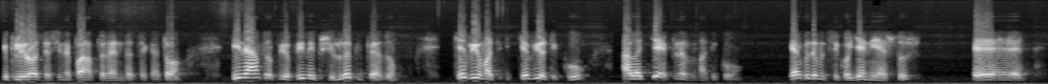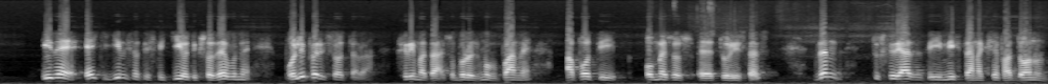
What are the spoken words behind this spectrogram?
οι πληρώτες είναι πάνω από το 90%. Είναι άνθρωποι οι οποίοι είναι υψηλού επίπεδου και, και βιωτικού αλλά και πνευματικού. Έρχονται με τις οικογένειές τους. Ε, είναι, έχει γίνει στατιστική ότι ξοδεύουν πολύ περισσότερα χρήματα στον προορισμό που πάνε από ότι ο μέσος ε, τουρίστας. Δεν τους χρειάζεται η νύχτα να ξεφαντώνουν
